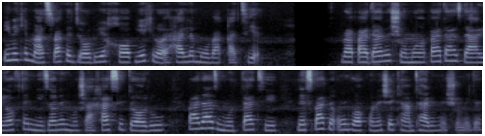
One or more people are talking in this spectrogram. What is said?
اینه که مصرف داروی خواب یک راه حل موقتیه و بدن شما بعد از دریافت میزان مشخصی دارو بعد از مدتی نسبت به اون واکنش کمتری نشون میده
